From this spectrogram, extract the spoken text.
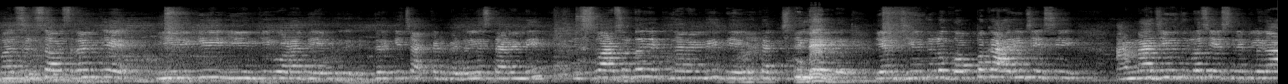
మరుసటి సంవత్సరానికి ఈయనకి ఈయనకి కూడా దేవుడు ఇద్దరికి చక్కటి బిడ్డలు ఇస్తాడండి. విశ్వాసంతో చెప్తున్నానండి దేవుడు ఖచ్చితంగా జీవితంలో గొప్ప కార్యం చేసి అన్న జీవితంలో చేసినట్లుగా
